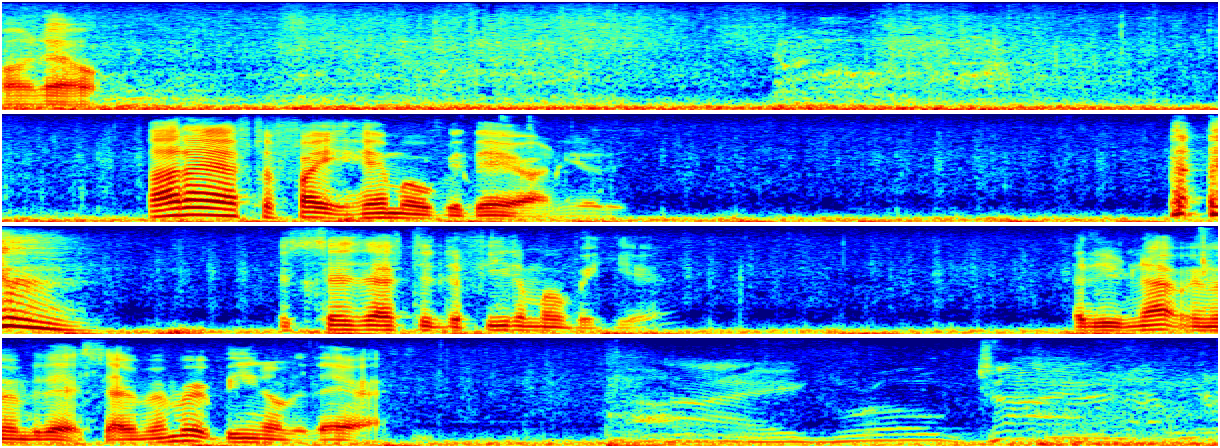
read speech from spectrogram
On out. Thought I have to fight him over there on the other. It says I have to defeat him over here. I do not remember this. I remember it being over there. I grow tired of your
